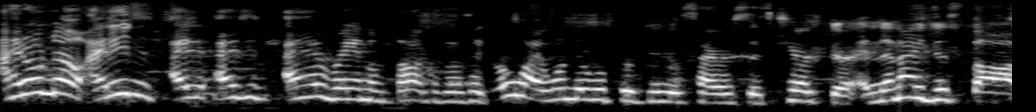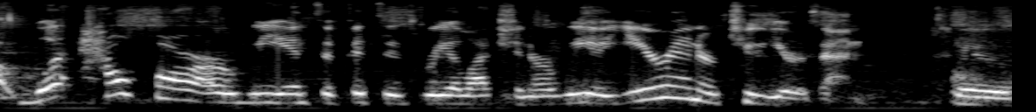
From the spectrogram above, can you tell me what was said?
I don't know. I didn't. I I, did, I had a random thought because I was like, oh, I wonder what they'll do with Cyrus's character. And then I just thought, what? How far are we into Fitz's reelection? Are we a year in or two years in? Two.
